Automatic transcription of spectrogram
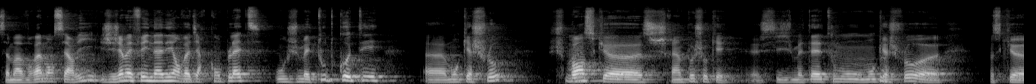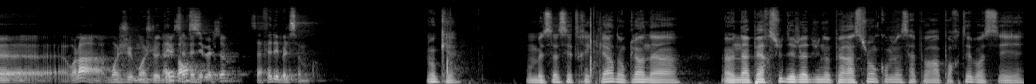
ça m'a vraiment servi. J'ai jamais fait une année, on va dire complète, où je mets tout de côté mon cash flow. Je pense que je serais un peu choqué si je mettais tout mon, mon cash flow, parce que voilà, moi je, moi je le dépense. ça fait des belles sommes. Ça fait des belles sommes. Quoi. Ok. Bon, ben ça, c'est très clair. Donc là, on a un aperçu déjà d'une opération, combien ça peut rapporter? Bon, c'est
